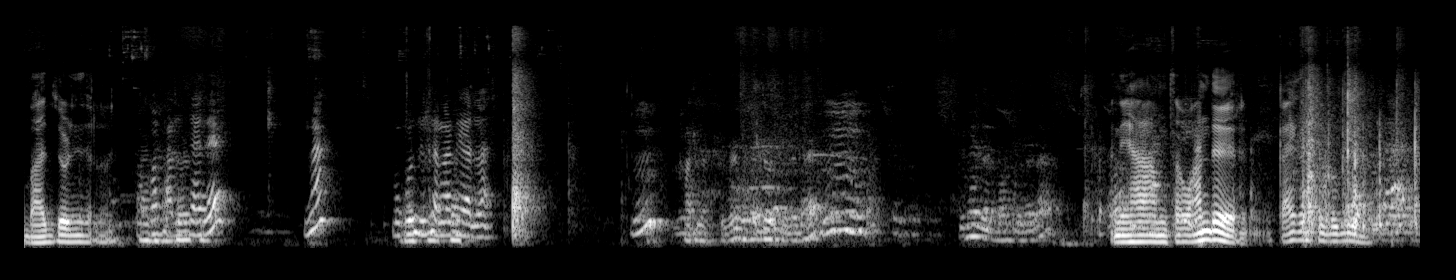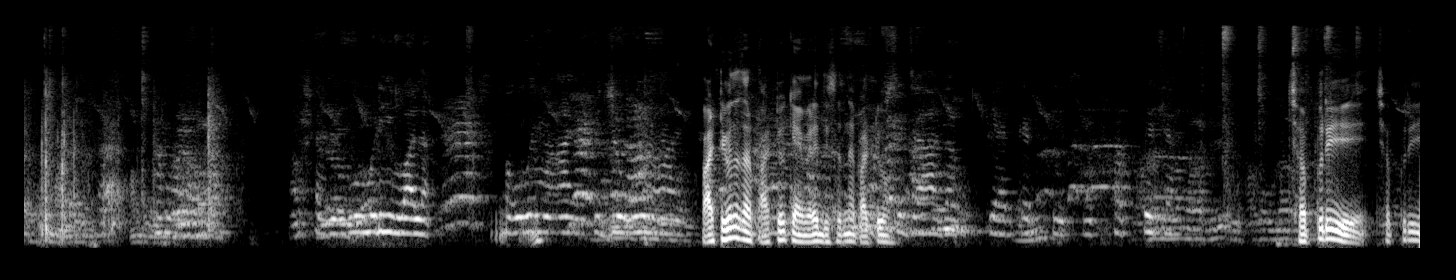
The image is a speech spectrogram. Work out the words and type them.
भात जोडणी झालो. आहे आणि हा आमचा वांदर. काय करतो बघूया. पाठीव ना जरा पाठीव कॅमेरा दिसत नाही पाठीव छपरी छपरी.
